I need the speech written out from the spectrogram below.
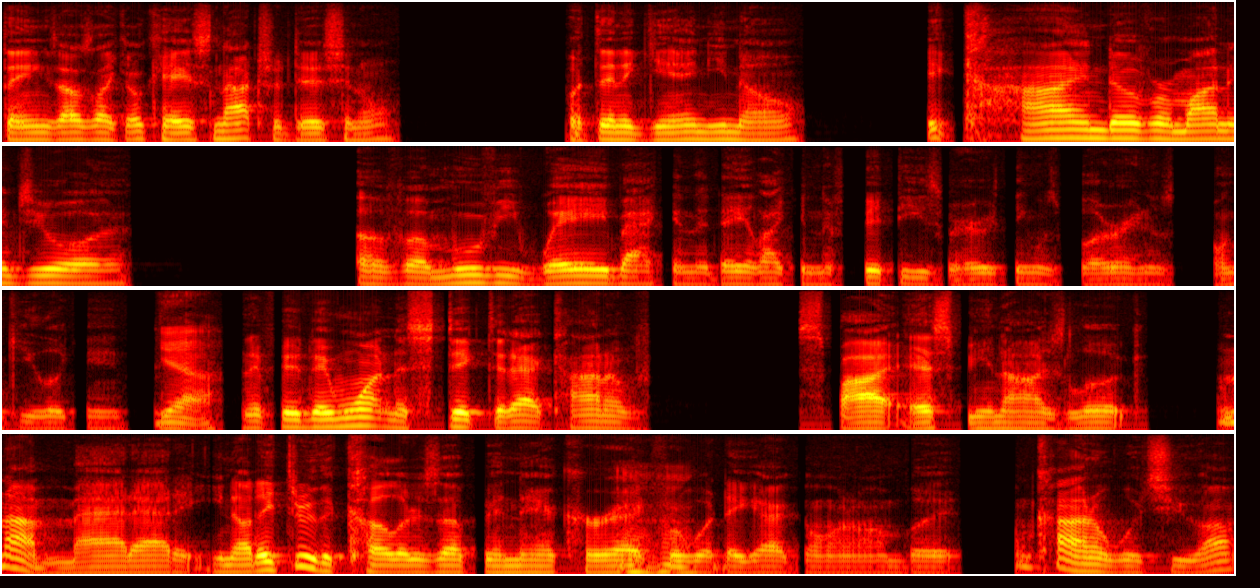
things. I was like, okay, it's not traditional, but then again, you know, it kind of reminded you of of a movie way back in the day, like in the fifties, where everything was blurry and it was funky looking. Yeah. And if they wanting to stick to that kind of spy espionage look, I'm not mad at it. You know, they threw the colors up in there correct mm-hmm. for what they got going on, but I'm kind of with you. I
